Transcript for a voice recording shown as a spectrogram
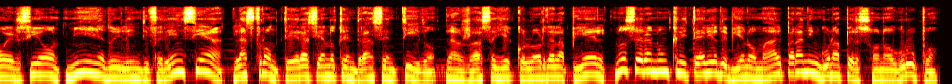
coerción, miedo y la indiferencia, las fronteras ya no tendrán sentido. La raza y el color de la piel no serán un criterio de bien o mal para ninguna persona o grupo.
